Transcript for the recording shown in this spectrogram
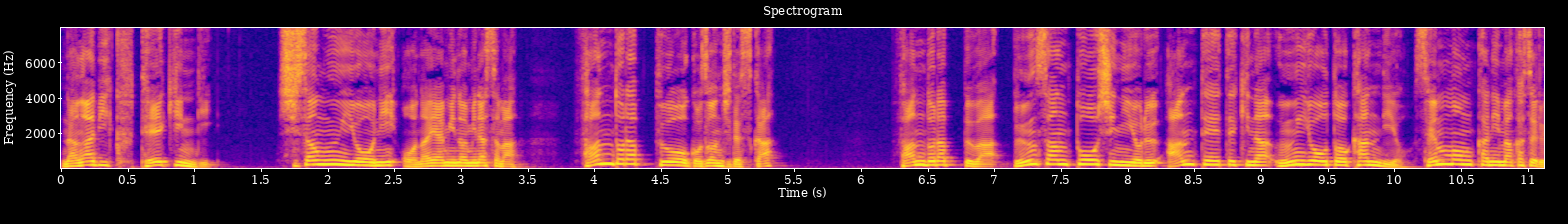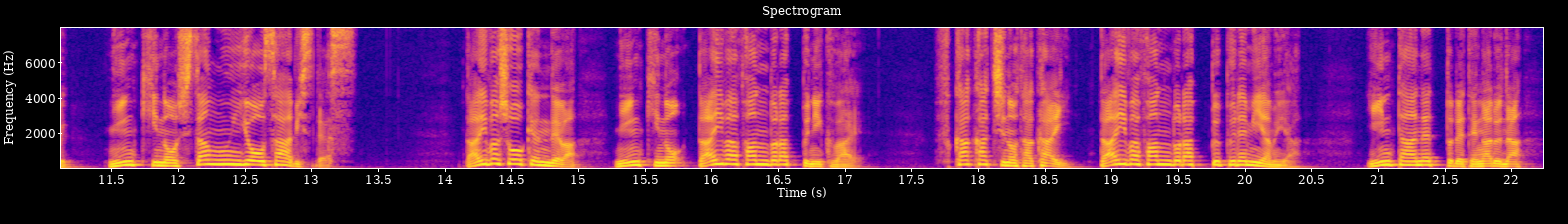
長引く低金利資産運用にお悩みの皆様ファンドラップをご存知ですか？ファンドラップは分散投資による安定的な運用と管理を専門家に任せる人気の資産運用サービスです。大和証券では人気の大和ファンドラップに加え、付加価値の高い大和ファンドラッププレミアムや、インターネットで手軽な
